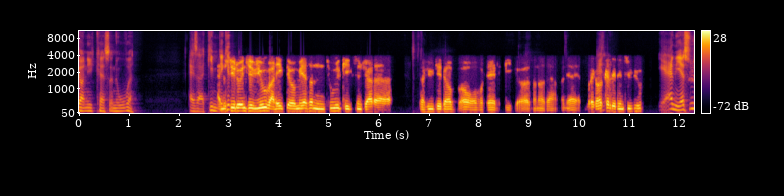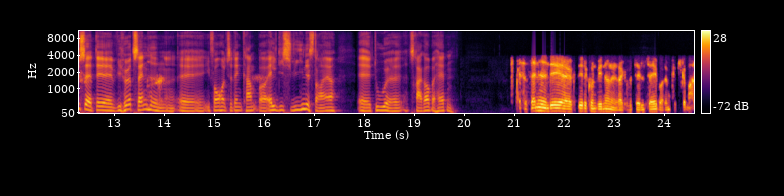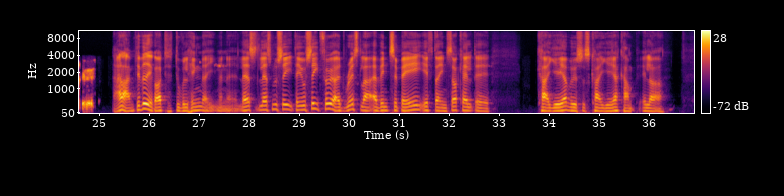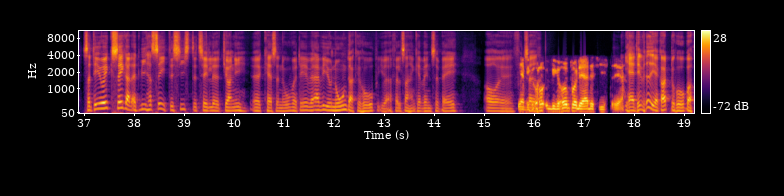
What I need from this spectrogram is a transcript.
Johnny Casanova. Altså, Kim, ja, det nu kan... siger du interview, var det ikke? Det var mere sådan en tudekig, synes jeg, der, der hyggede lidt op over, hvor galt det gik og sådan noget der. Men ja, ja. må da godt kalde det et interview. Ja, men jeg synes, at øh, vi hørte sandheden øh, i forhold til den kamp, og alle de svinestreger, øh, du øh, trak op af hatten. Altså, sandheden, det er, det er det kun vinderne, der kan fortælle taber, og dem skal man aldrig høre efter. Nej, nej, det ved jeg godt, du vil hænge dig i, men uh, lad, os, lad os nu se. Det er jo set før, at wrestler er vendt tilbage efter en såkaldt uh, karriere versus karrierekamp. Eller, så det er jo ikke sikkert, at vi har set det sidste til uh, Johnny uh, Casanova. Det er vi jo nogen, der kan håbe, i hvert fald, så han kan vende tilbage. Og, uh, ja, vi kan, håbe, vi kan håbe på, at det er det sidste, ja. Ja, det ved jeg godt, du håber.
